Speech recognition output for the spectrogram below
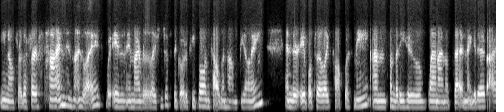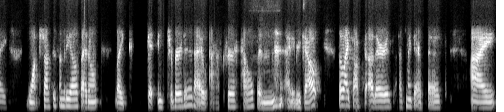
you know, for the first time in my life in in my relationships to go to people and tell them how I'm feeling and they're able to like talk with me. I'm somebody who when I'm upset and negative, I want to talk to somebody else. I don't like get introverted. I ask for help and I reach out. So I talk to others. That's my therapist. I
